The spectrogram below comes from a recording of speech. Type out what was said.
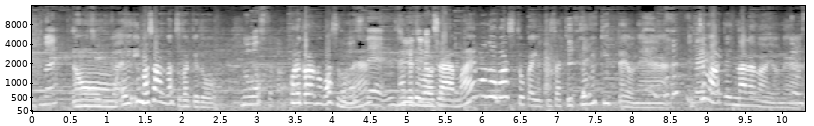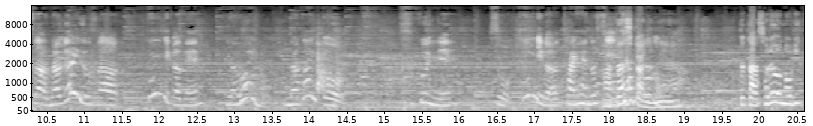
よくない？あー。11え今3月だけど。回伸ばすとか。これから伸ばすのね。なんかでも11さ月前も伸ばすとか言ってさ結局切ったよね。い。つも当てにならないよでもねさ長いのさ手入れがねやばいの。長いとすごいね。そう手入れが大変だしまあ確かにねだからそれを乗り越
